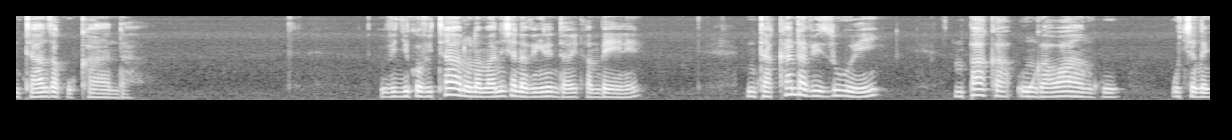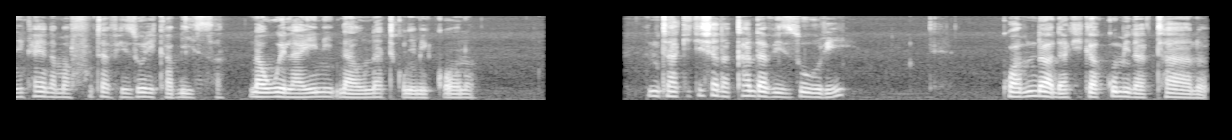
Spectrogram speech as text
Nitaanza kukanda. Vijiko vitano namaanisha na vingine nitaweka mbele. Nitakanda vizuri mpaka unga wangu uchanganyikane na mafuta vizuri kabisa na uwe laini na unati kwenye mikono. Nitahakikisha nakanda vizuri kwa muda wa dakika kumi na tano.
